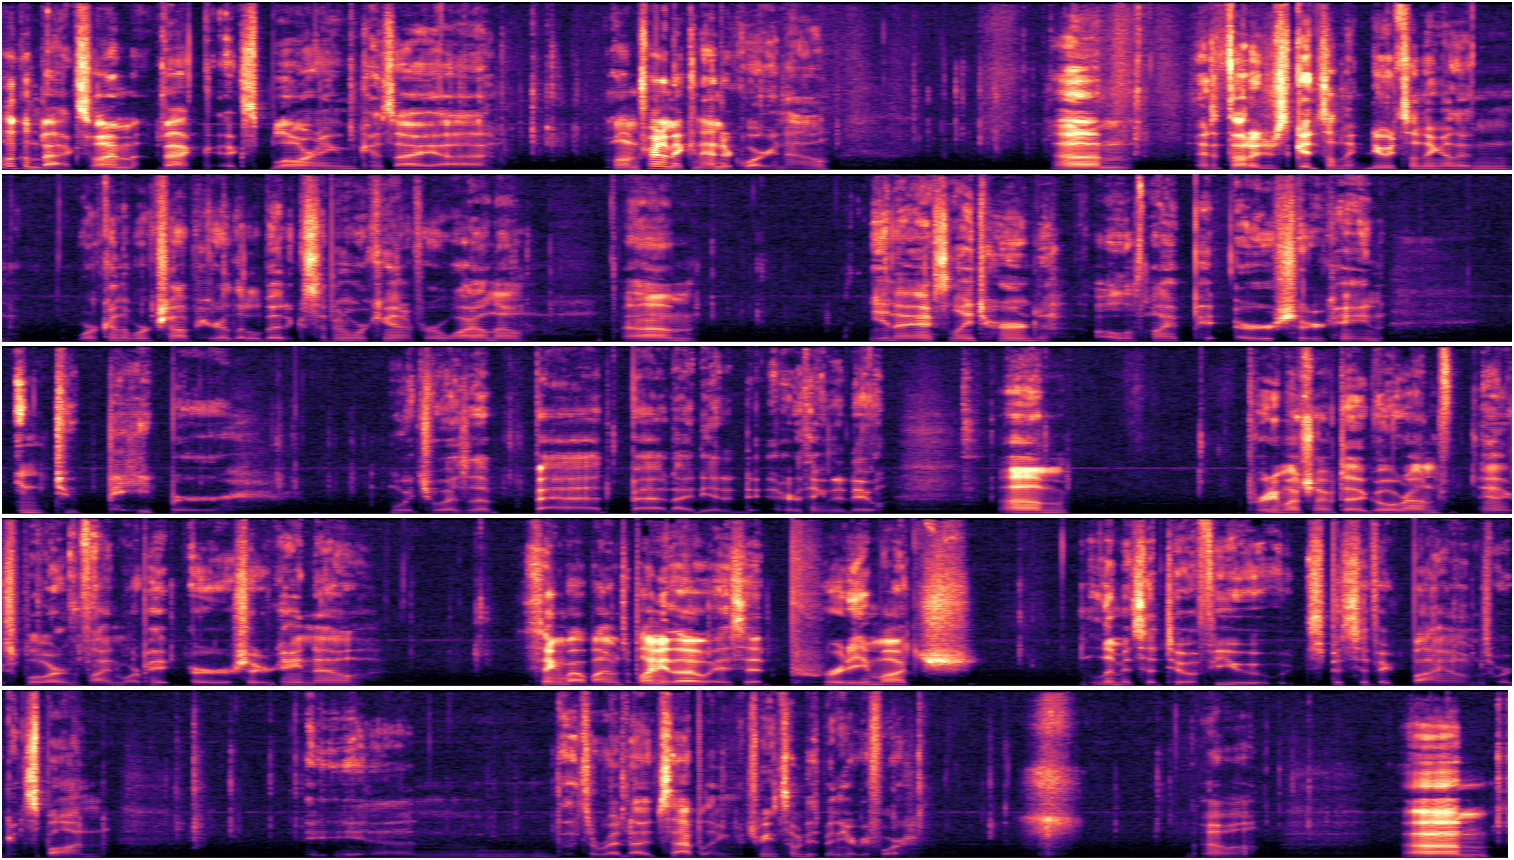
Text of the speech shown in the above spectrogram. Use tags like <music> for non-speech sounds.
Welcome back. So I'm back exploring because I, uh, well, I'm trying to make an ender quarry now. Um, I thought I'd just get something, do something other than work on the workshop here a little bit because I've been working on it for a while now. Um, and I accidentally turned all of my or sugarcane into paper, which was a bad, bad idea to do, or thing to do. Um, pretty much I have to go around and explore and find more paper or sugarcane now. The thing about Biomes of Plenty though is it pretty much limits it to a few specific biomes where it can spawn. And that's a red dyed sapling, which means somebody's been here before. Oh well. Um,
